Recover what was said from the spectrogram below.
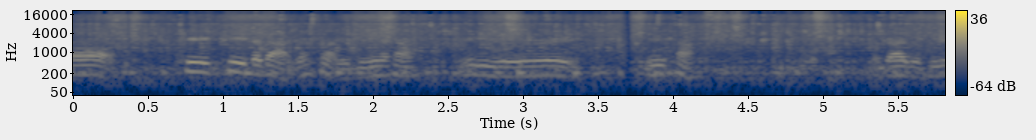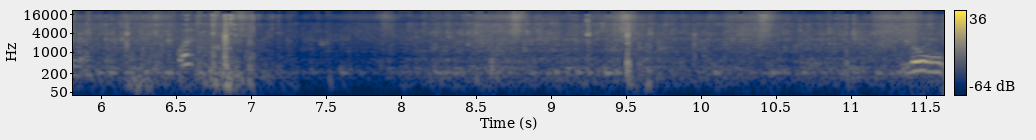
ก็คลี่คลี่กระดาษลักษณะแบบนี้นะคะ นี่เลยนี่ค่ะ ได้แบบนี้เลยเว้ยลูก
